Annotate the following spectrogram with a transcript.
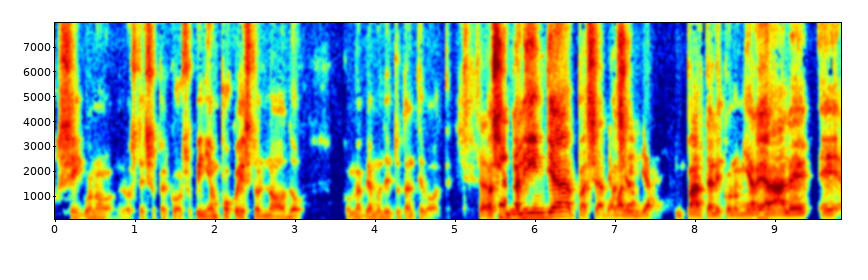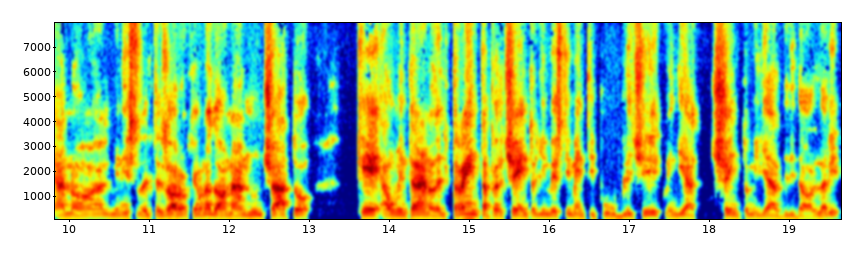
seguono lo stesso percorso. Quindi è un po' questo il nodo, come abbiamo detto tante volte. Certo. Passando all'India, passi- passiamo all'India. in parte all'economia reale e hanno il ministro del tesoro, che è una donna, ha annunciato che aumenteranno del 30% gli investimenti pubblici, quindi a 100 miliardi di dollari,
